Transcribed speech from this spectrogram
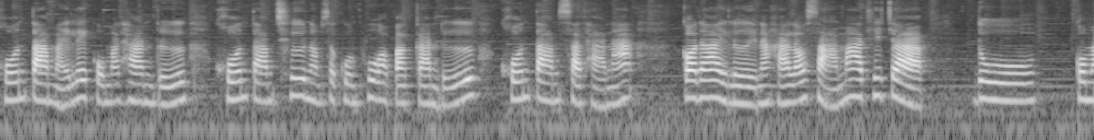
ค้นตามหมายเลขกรมธรรม์หรือค้นตามชื่อนามสกุลผู้เอาประกัน หรือค้นตามสถานะก็ได้เลยนะคะ แล้วสามารถที่จะดูกรม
